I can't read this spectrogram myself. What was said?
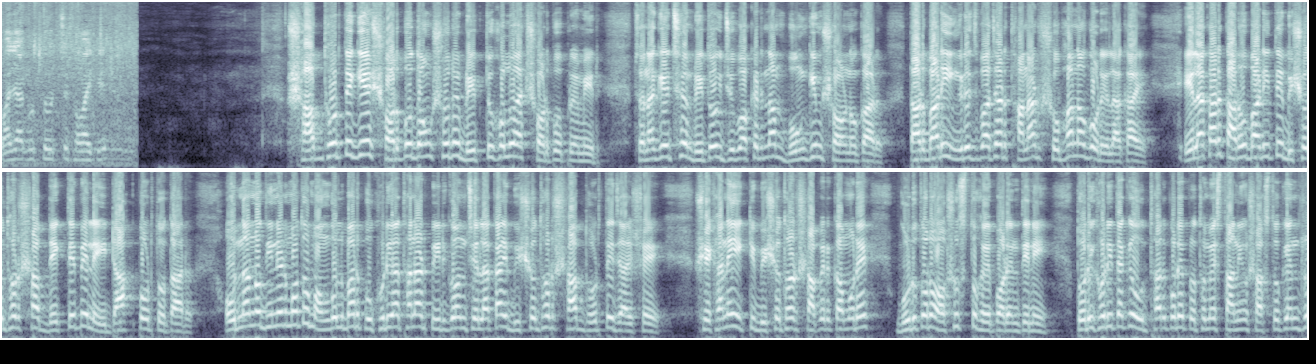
বাজার করতে হচ্ছে সবাইকে। সাপ ধরতে গিয়ে সর্পদংশনে মৃত্যু হলো এক সর্পপ্রেমীর। জানা গিয়েছে মৃত যুবকের নাম বঙ্গিম স্বর্ণকার। তার বাড়ি ইংরেজবাজার থানার শোভানগর এলাকায়। এলাকার কারও বাড়িতে বিষধর সাপ দেখতে পেলেই ডাক পড়তো তার। অন্যান্য দিনের মতো মঙ্গলবার পুকুরিয়া থানার পীরগঞ্জ এলাকায় বিষধর সাপ ধরতে যায় সে। সেখানে একটি বিষধর সাপের কামড়ে গুরুতর অসুস্থ হয়ে পড়েন তিনি। তড়িঘড়ি তাকে উদ্ধার করে প্রথমে স্থানীয় স্বাস্থ্যকেন্দ্র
